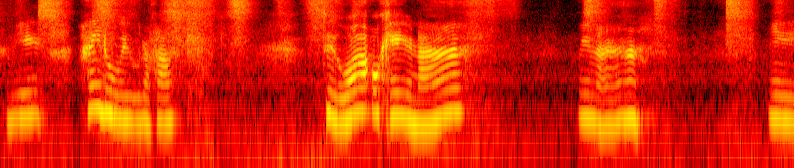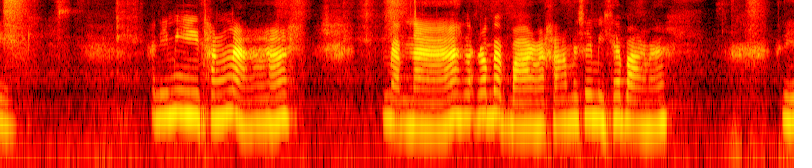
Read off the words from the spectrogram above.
อันนี้ให้ดูวิวนะคะ ถือว่าโอเคอยู่นะ นี่นะ นี่ อันนี้มีทั้งหนา แบบหนาแล้วก็แบบบางนะคะ ไม่ใช่มีแค่บางนะอันนี้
